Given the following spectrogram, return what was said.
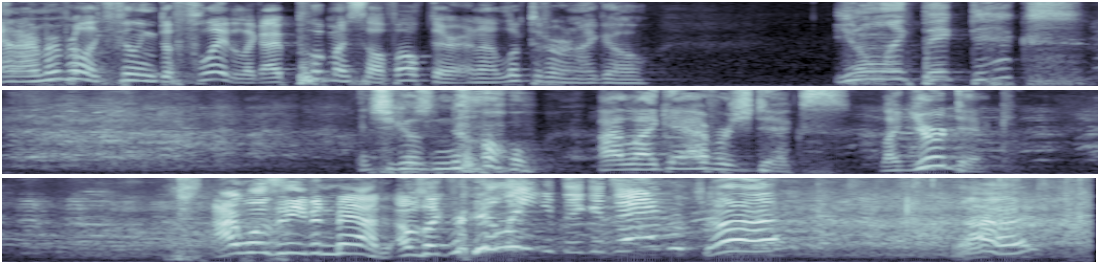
And I remember like feeling deflated. Like I put myself out there and I looked at her and I go, You don't like big dicks? And she goes, No, I like average dicks, like your dick. I wasn't even mad. I was like, really? You think it's average? All right. All right.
